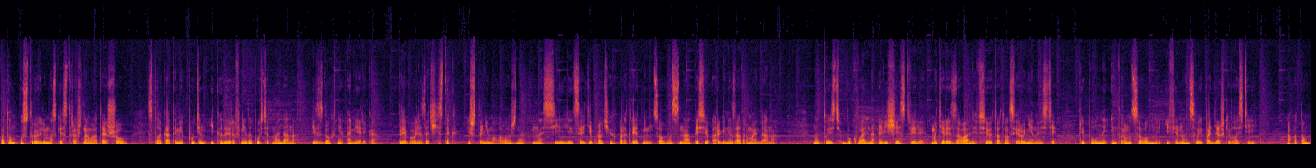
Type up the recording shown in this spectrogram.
Потом устроили в Москве страшноватое шоу с плакатами «Путин и Кадыров не допустят Майдана» и «Сдохни Америка». Требовали зачисток и, что немаловажно, носили среди прочих портрет Немцова с надписью «Организатор Майдана». Ну, то есть буквально овеществили, материализовали всю эту атмосферу ненависти при полной информационной и финансовой поддержке властей. А потом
